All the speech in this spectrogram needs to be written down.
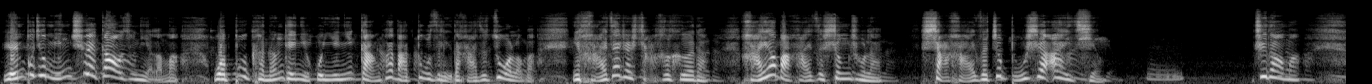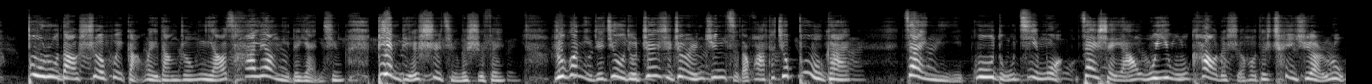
人不就明确告诉你了吗？我不可能给你婚姻，你赶快把肚子里的孩子做了吧。你还在这傻呵呵的，还要把孩子生出来，傻孩子，这不是爱情，知道吗？步入到社会岗位当中，你要擦亮你的眼睛，辨别事情的是非。如果你这舅舅真是正人君子的话，他就不该在你孤独寂寞、在沈阳无依无靠的时候，他趁虚而入，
